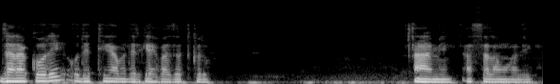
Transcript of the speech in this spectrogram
যারা করে, ওদের থেকে আমাদেরকে হেফাজত করুক। আমিন। আসসালামু আলাইকুম।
